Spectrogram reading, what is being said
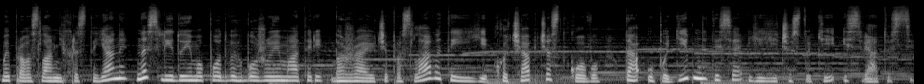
ми, православні християни, наслідуємо подвиг Божої Матері, бажаючи прославити її хоча б частково та уподібнитися її чистоті і святості.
